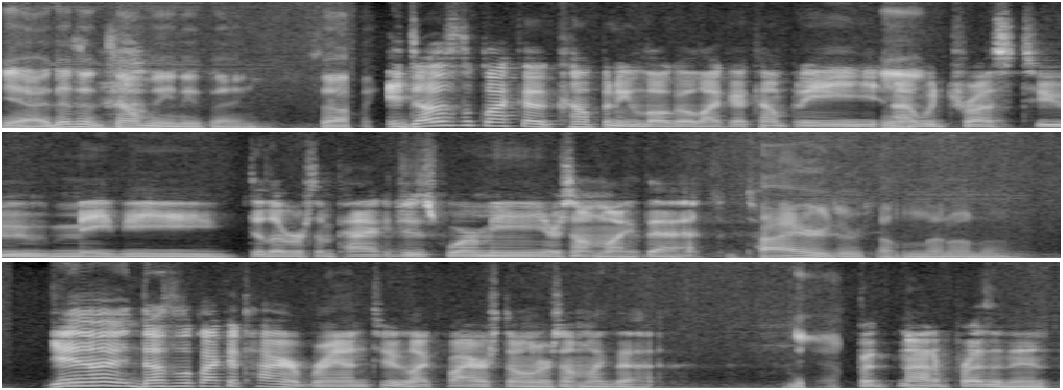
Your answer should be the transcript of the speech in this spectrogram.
Yeah, it doesn't tell me anything. So It does look like a company logo, like a company Yeah. I would trust to maybe deliver some packages for me or something like that. tires or something. I don't know. Yeah, it does look like a tire brand too, like Firestone or something like that. Yeah. But not a president.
